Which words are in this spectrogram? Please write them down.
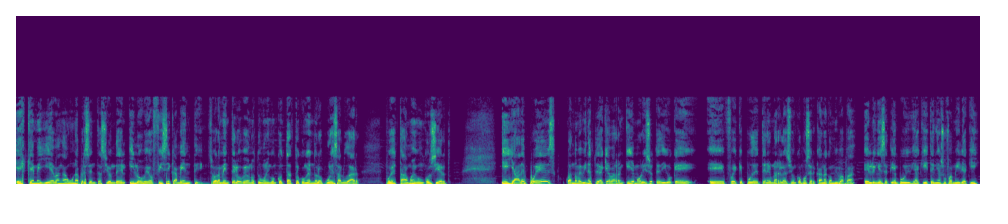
es que me llevan a una presentación de él y lo veo físicamente, solamente lo veo, no tuvo ningún contacto con él, no lo pude saludar, pues estábamos en un concierto. Y ya después, cuando me vine a estudiar aquí a Barranquilla, Mauricio, te digo que eh, fue que pude tener una relación como cercana con mi papá. Él en ese tiempo vivía aquí, tenía su familia aquí.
